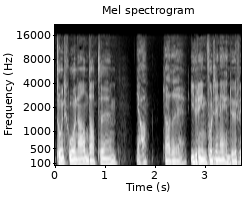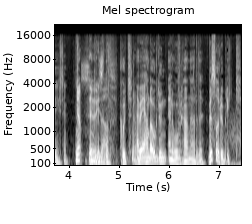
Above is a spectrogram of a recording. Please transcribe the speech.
toont gewoon aan dat, eh, ja, dat iedereen voor zijn eigen deur veegt. hè. Ja, is inderdaad. Goed, Ja. en wij gaan dat ook doen en overgaan naar de wisselrubriek.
